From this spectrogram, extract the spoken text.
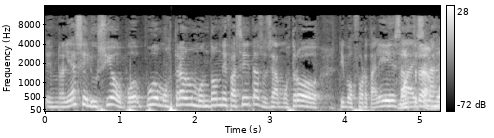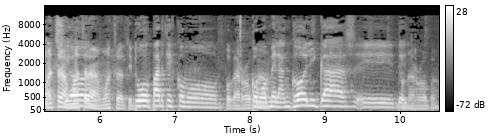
en realidad se lució, pudo mostrar un montón de facetas, o sea, mostró tipo fortaleza, Muestra, escenas de muestra, acción, muestra, muestra, tipo, tuvo partes como poca ropa. como melancólicas, eh, de- Poca ropa.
